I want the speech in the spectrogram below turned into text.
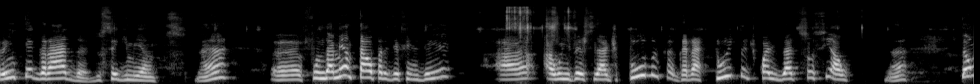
integrada dos segmentos, né, uh, fundamental para defender a, a, universidade pública, gratuita, de qualidade social. Né. Então,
